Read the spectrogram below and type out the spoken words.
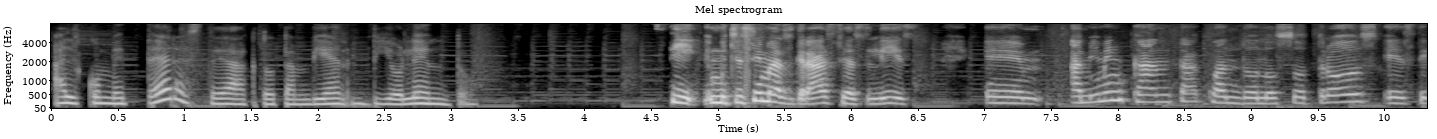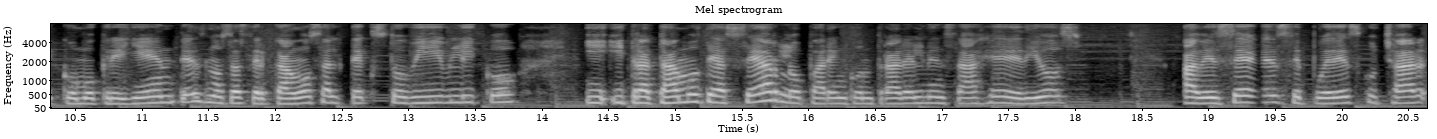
al cometer este acto también violento. Sí, muchísimas gracias, Liz. Em, a mí me encanta cuando nosotros, este, como creyentes, nos acercamos al texto bíblico y, tratamos de hacerlo para encontrar el mensaje de Dios. A veces se puede escuchar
